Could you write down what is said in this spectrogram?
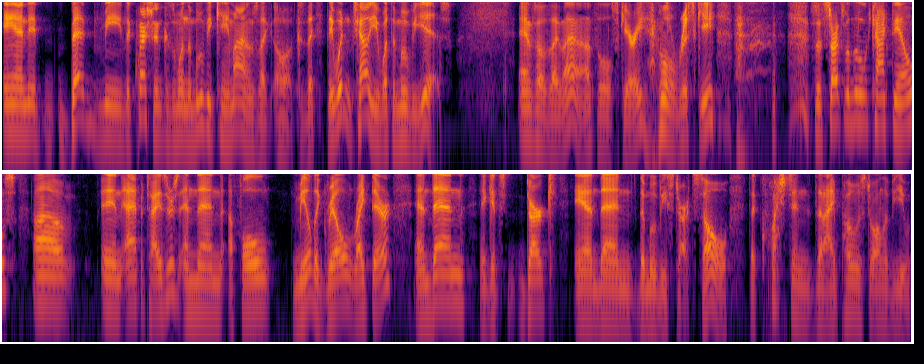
And it begged me the question because when the movie came on, I was like, oh, because they, they wouldn't tell you what the movie is. And so I was like, ah, that's a little scary, a little risky. so it starts with little cocktails. Uh, and appetizers and then a full meal, the grill right there. And then it gets dark and then the movie starts. So, the question that I pose to all of you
